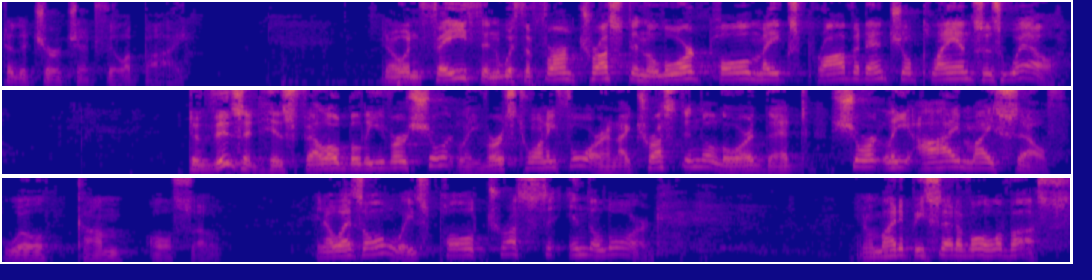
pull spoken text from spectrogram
to the church at Philippi. You know, in faith and with a firm trust in the Lord, Paul makes providential plans as well to visit his fellow believers shortly. Verse 24, and I trust in the Lord that shortly I myself will come also. You know, as always, Paul trusts in the Lord. You know, might it be said of all of us?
